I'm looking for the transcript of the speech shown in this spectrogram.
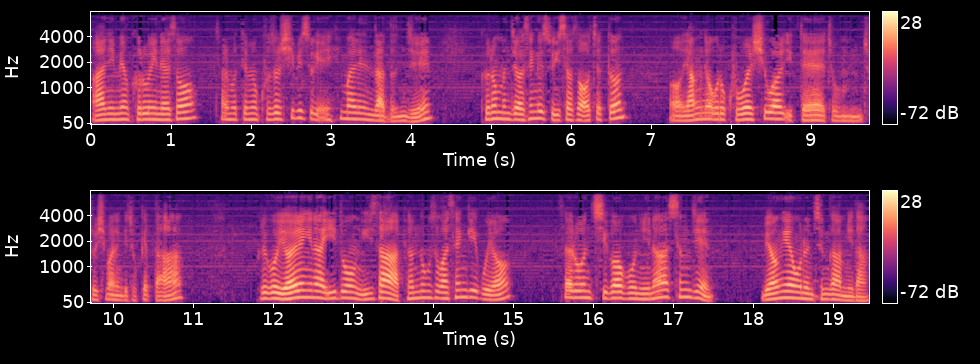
아니면 그로 인해서 잘못되면 구설 12속에 휘말린다든지 그런 문제가 생길 수 있어서 어쨌든 어, 양력으로 9월, 10월 이때 좀 조심하는 게 좋겠다. 그리고 여행이나 이동, 이사, 변동수가 생기고요. 새로운 직업운이나 승진, 명예운은 증가합니다.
